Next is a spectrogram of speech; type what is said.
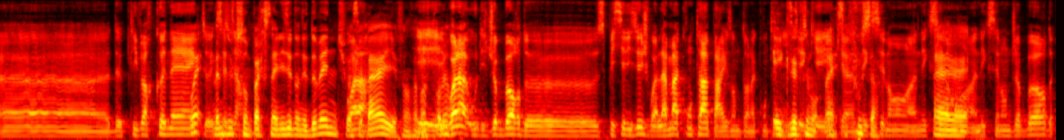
euh, de Clever Connect, Ouais, même etc. ceux qui sont personnalisés dans des domaines, tu vois, Voilà. c'est pareil. Enfin, ça marche Et trop bien. voilà, ou des job boards euh, spécialisés. Je vois Lama Compta, par exemple, dans la comptabilité, Exactement, qui est, ouais, qui est c'est un, fou, ça. excellent, un, excellent, ouais. un excellent job board.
